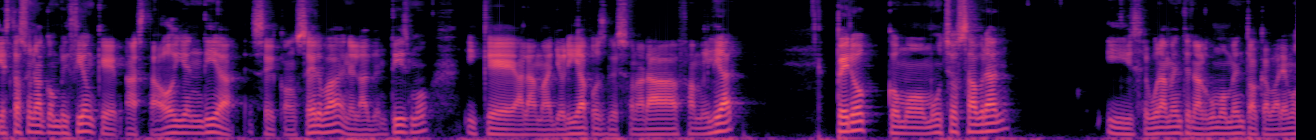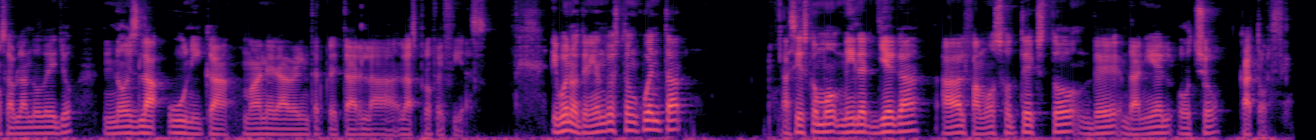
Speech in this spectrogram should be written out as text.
Y esta es una convicción que hasta hoy en día se conserva en el adventismo y que a la mayoría pues les sonará familiar, pero como muchos sabrán, y seguramente en algún momento acabaremos hablando de ello, no es la única manera de interpretar las profecías. Y bueno, teniendo esto en cuenta, así es como Miller llega al famoso texto de Daniel 8:14,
